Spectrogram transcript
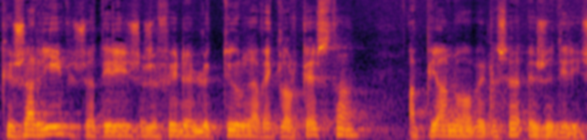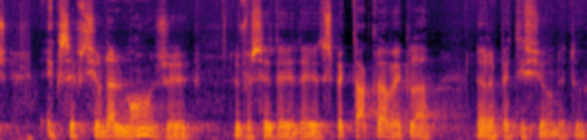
que j'arrive, je dirige, je fais une lecture avec l'orchestre, à piano avec le soeur, et je dirige. Exceptionnellement, je, je faisais des, spectacles avec la, les répétitions et tout.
